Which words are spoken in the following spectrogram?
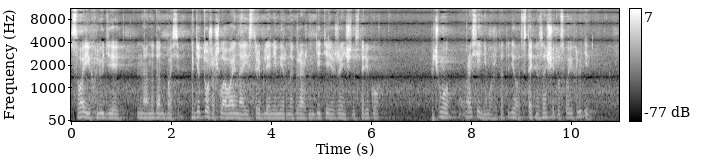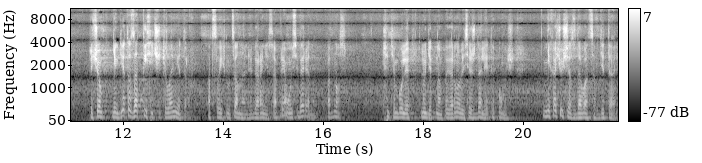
своих людей на, на Донбассе, где тоже шла война и истребление мирных граждан, детей, женщин, стариков. Почему Россия не может это делать, встать на защиту своих людей? Причем не где-то за тысячи километров от своих национальных границ, а прямо у себя рядом, под нос. Тем более люди к нам повернулись и ждали этой помощи. Не хочу сейчас вдаваться в детали.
